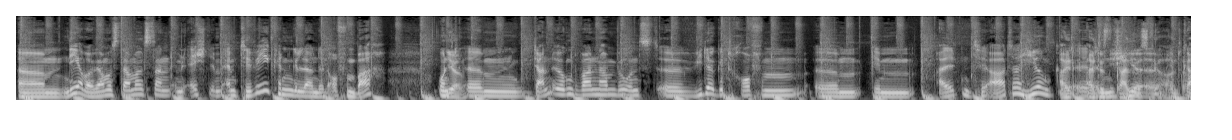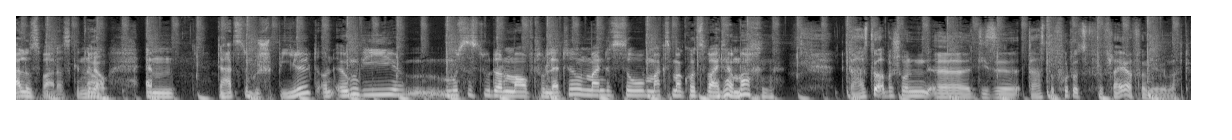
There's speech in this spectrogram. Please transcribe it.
Ähm, nee, aber wir haben uns damals dann im, echt im MTW kennengelernt in Offenbach. Und Ja. ähm, dann irgendwann haben wir uns äh, wieder getroffen ähm, im alten Theater. Hier im, Alt- äh, altes nicht hier, Gallus äh, im Theater. Gallus war das, genau. Genau. Ähm, da hast du gespielt und irgendwie musstest du dann mal auf Toilette und meintest so, magst mal kurz weitermachen. Da hast du aber schon äh, diese, da hast du Fotos für Flyer von mir gemacht.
